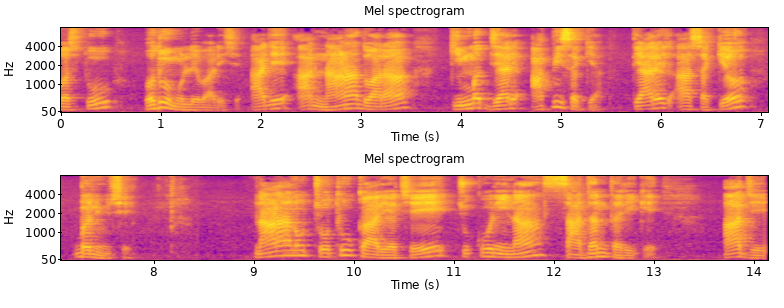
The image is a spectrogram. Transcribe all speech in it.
વસ્તુ વધુ મૂલ્યવાળી છે. આજે આ નાણાં દ્વારા કિંમત જ્યારે આપી શક્યા, ત્યારે જ આ શક્ય બન્યું છે. નાણાંનું ચોથું કાર્ય છે ચૂકવણીના સાધન તરીકે. આજે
